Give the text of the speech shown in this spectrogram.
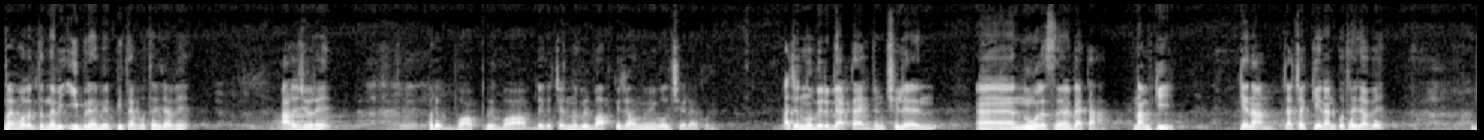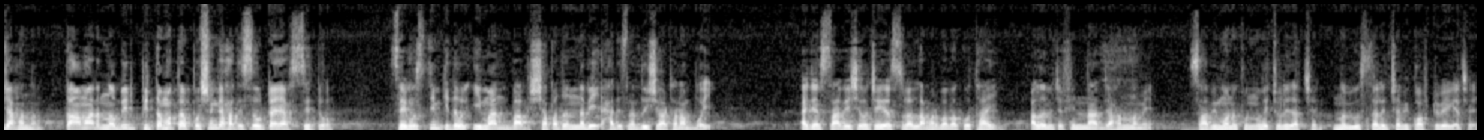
ভাই বলেন তো নবী ইব্রাহিমের পিতা কোথায় যাবে? আরও জোরে। আরে বাপ রে বাপ দেখেছেন? নবীর বাপকে জাহান্নামী বলছে এরা এখন। আচ্ছা নবীর বেটা একজন ছিলেন আহ, নূহ আলাইহিস বেটা। নাম কি? কেনান। চাচা কেনান কোথায় যাবে? জাহান্নাম। তো আমার নবীর পিতামাতার প্রসঙ্গে হাদিসে ওটাই আসছে তো। সেই মুসলিম কিতাবুল ইমান বাব শাপাতুন নবী হাদিস না দুইশো আটানব্বই। একজন সাহাবি এসে বলছে রসুল্লাহ আমার বাবা কোথায়? আল্লাহ ফিন্না জাহান নামে সাহাবি মনক্ষুণ্ণ হয়ে চলে যাচ্ছেন। নবী উস্তালের ছবি কষ্ট পেয়ে গেছে।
